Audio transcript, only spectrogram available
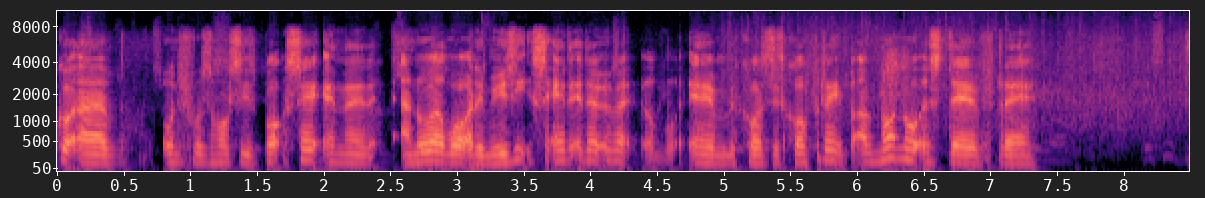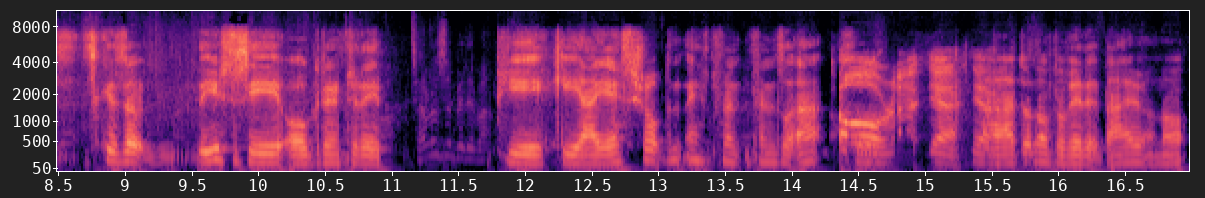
got a Fools and Horses box set, and uh, I know a lot of the music's edited out of it um, because there's copyright, but I've not noticed the... the because they used to say, oh, go down to the PAKIS shop, didn't they? Things like that. Oh, So, right, yeah, yeah. I don't know if they've edited that out or not.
